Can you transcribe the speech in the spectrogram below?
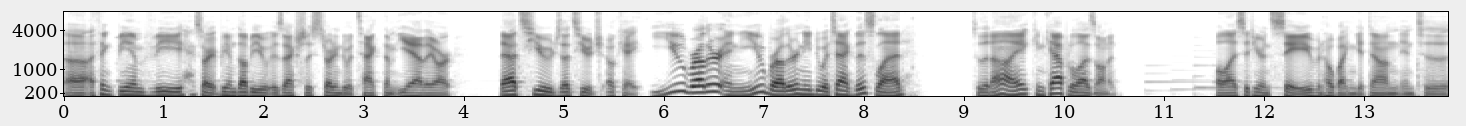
Uh, I think BMV, sorry, BMW is actually starting to attack them. Yeah, they are. That's huge. That's huge. Okay, you, brother, and you, brother, need to attack this lad so that I can capitalize on it. While I sit here and save and hope I can get down into...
